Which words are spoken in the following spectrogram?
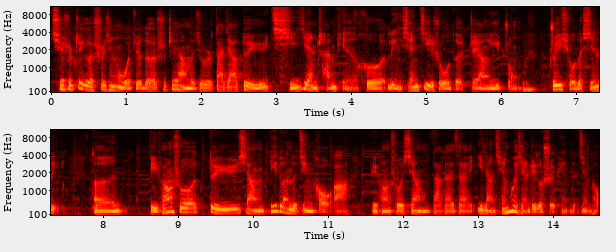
其实这个事情我觉得是这样的，就是大家对于旗舰产品和领先技术的这样一种追求的心理，嗯，比方说对于像低端的镜头啊。比方说，像大概在一两千块钱这个水平的镜头，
